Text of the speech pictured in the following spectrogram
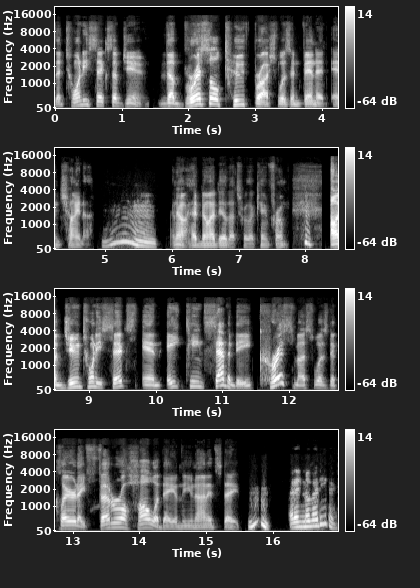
the 26th of June. The bristle toothbrush was invented in China. Mm. I know, I had no idea that's where that came from. On June 26th in 1870, Christmas was declared a federal holiday in the United States. Mm. I didn't know that either.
